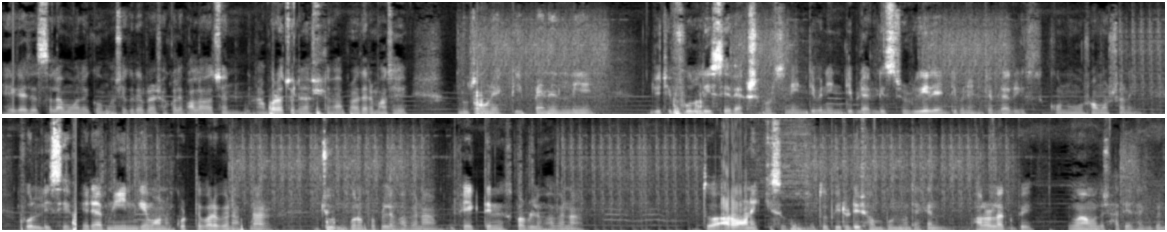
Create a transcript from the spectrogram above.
হে গাইজ আসসালামু আলাইকুম। আশা করি আপনারা সকলে ভালো আছেন। আবারও চলে আসলাম আপনাদের মাঝে নতুন একটি প্যানেল নিয়ে, যেটি ফুললি সেফ একশো percent anti ban anti blacklist real anti ban anti blacklist কোনো সমস্যা নেই ফুললি সেফ এটা আপনি ইন গেম অন করতে পারবেন, আপনার জুম কোনো প্রবলেম হবে না ফেক ডেমেজ প্রবলেম হবে না। তো আরও অনেক কিছু। তো ভিডিওটি সম্পূর্ণ দেখেন, ভালো লাগবে এবং আমাদের সাথে থাকবেন।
